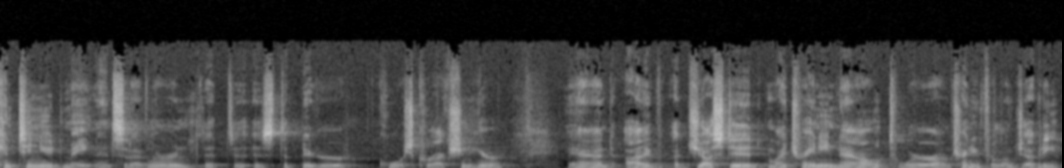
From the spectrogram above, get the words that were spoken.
continued maintenance that I've learned that is the bigger course correction here. And I've adjusted my training now to where I'm training for longevity.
